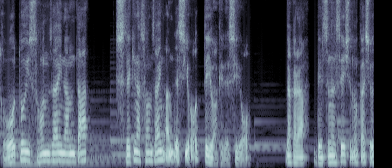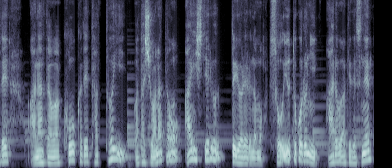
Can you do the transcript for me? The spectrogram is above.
尊い存在なんだ、素敵な存在なんですよっていうわけですよ。だから別な聖書の箇所で、あなたは高価で尊い、私はあなたを愛してるって言われるのもそういうところにあるわけですね。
